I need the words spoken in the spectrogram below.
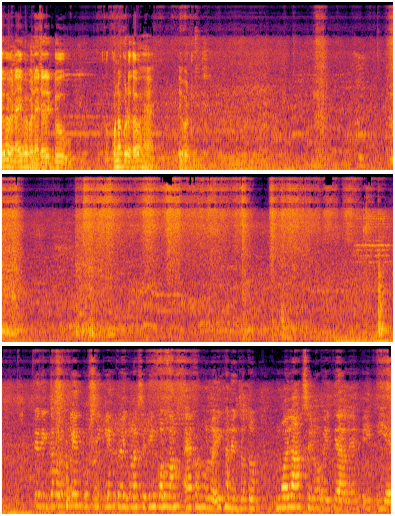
এভাবে না এভাবে না এটা একটু কোনা করে দাও হ্যাঁ এবার ক্লিন করছি ক্লিন করে এগুলো সেটিং করলাম। এখন হলো এখানে যত ময়লা ছিল, এই দেয়ালে, এই ইয়ে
